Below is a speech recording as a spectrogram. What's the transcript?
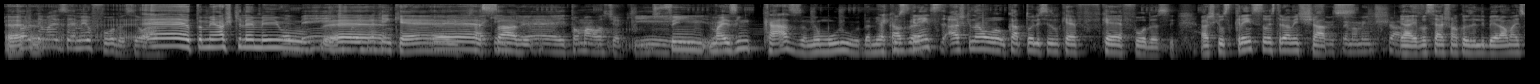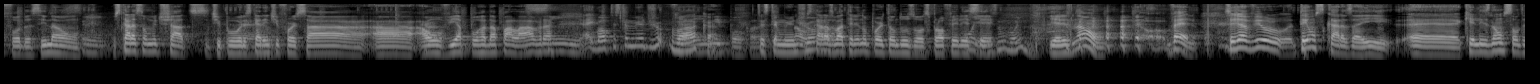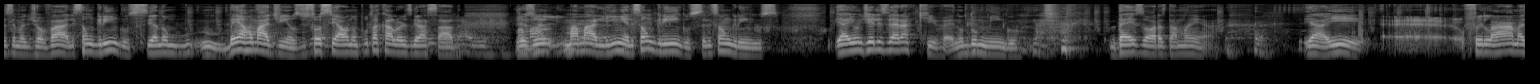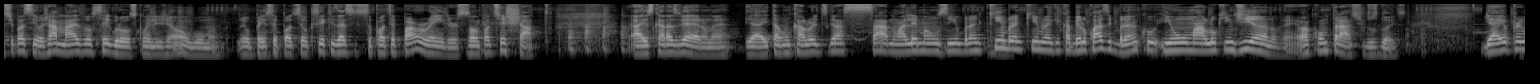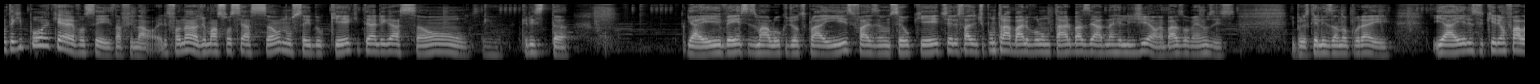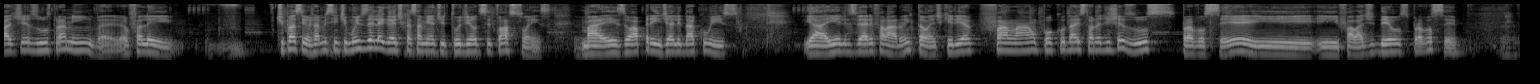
Católico é, é, mais, é meio foda-se, eu É, eu também acho que ele é meio. É bem, tipo, é, tipo, entra quem quer, é, sai quem sabe? quer, e toma hóstia aqui. Sim, e, mas em casa, meu muro da minha é casa. Que os crentes, acho que não é o catolicismo que é, que é foda-se. Acho que os crentes são extremamente chatos. São extremamente chatos. E aí você acha uma coisa liberal, mas foda-se. Não. Sim. Os caras são muito chatos. Tipo, eles é. querem te forçar a, a ouvir a porra da palavra. Sim, é igual testemunha de Jeová, cara. Poupa, né? Testemunha não, de Jeová. Os caras baterem no portão dos outros pra Pô, e oferecer. eles não vão embora. E eles, não. Velho, você já viu. Tem uns caras aí é, que eles não são testemunha de Jeová, eles são gringos e andam bem arrumadinhos, de social, num puta calor desgraçado. Uma Jesus, malinha, uma malinha, eles são gringos, eles são gringos. E aí um dia eles vieram aqui, velho, no domingo, 10 horas da manhã. E aí, é, eu fui lá, mas tipo assim, eu jamais vou ser grosso com religião alguma. Eu penso que você pode ser o que você quiser, você pode ser Power Rangers, só não pode ser chato. Aí os caras vieram, né? E aí tava um calor desgraçado, um alemãozinho branquinho, branquinho, branquinho, cabelo quase branco e um maluco indiano, velho. Olha o contraste dos dois. E aí eu perguntei que porra que é vocês na final. Eles falaram, não, de uma associação, não sei do que, que tem a ligação cristã. E aí vem esses malucos de outros países, fazem não sei o que, eles fazem tipo um trabalho voluntário baseado na religião, é mais ou menos isso. E por isso que eles andam por aí. E aí eles queriam falar de Jesus pra mim, velho. Eu falei, Tipo assim, eu já me senti muito deselegante com essa minha atitude em outras situações. Mas eu aprendi a lidar com isso. E aí eles vieram e falaram: então, a gente queria falar um pouco da história de Jesus para você e, e falar de Deus para você.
